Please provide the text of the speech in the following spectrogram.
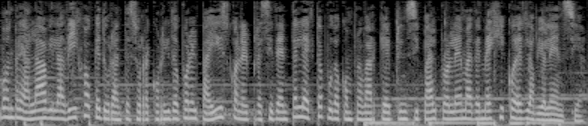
Monreal Ávila dijo que durante su recorrido por el país con el presidente electo pudo comprobar que el principal problema de México es la violencia.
